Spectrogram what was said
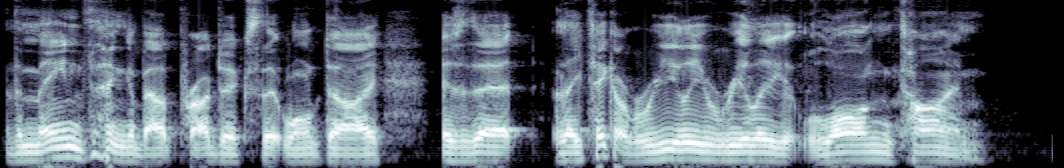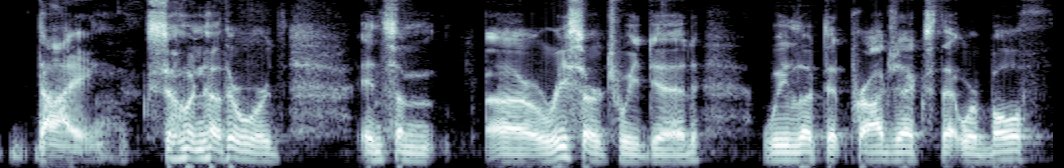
The main thing about projects that won't die is that they take a really, really long time dying. So, in other words, in some uh, research we did, we looked at projects that were both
